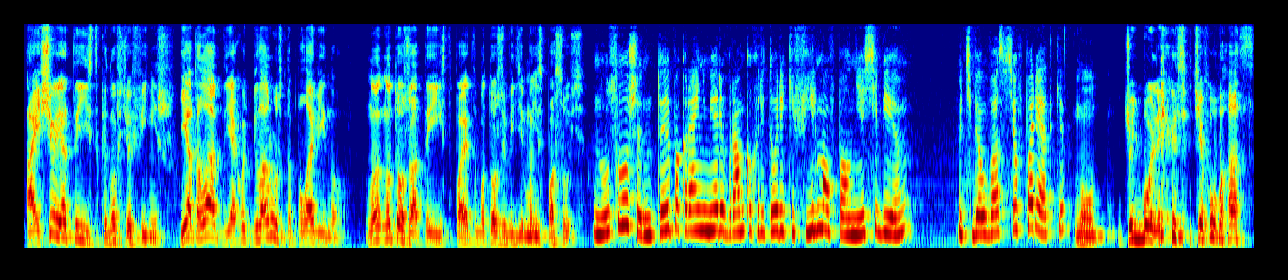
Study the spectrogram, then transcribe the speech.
а еще и атеистка, ну все, финиш. Я-то ладно, я хоть белорус наполовину, но, но тоже атеист, поэтому тоже, видимо, не спасусь. Ну слушай, ну ты, по крайней мере, в рамках риторики фильма вполне себе у тебя у вас все в порядке. Ну, чуть более, чем у вас.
